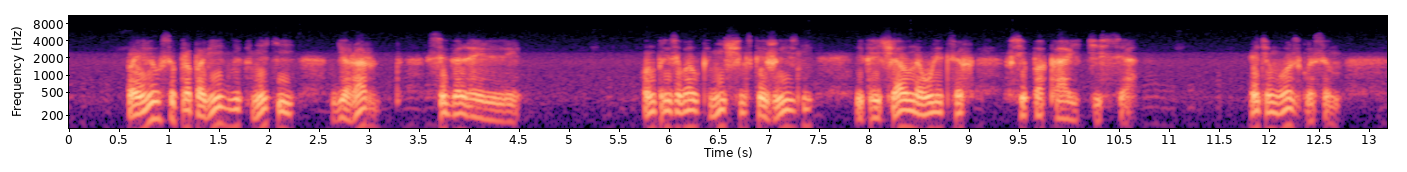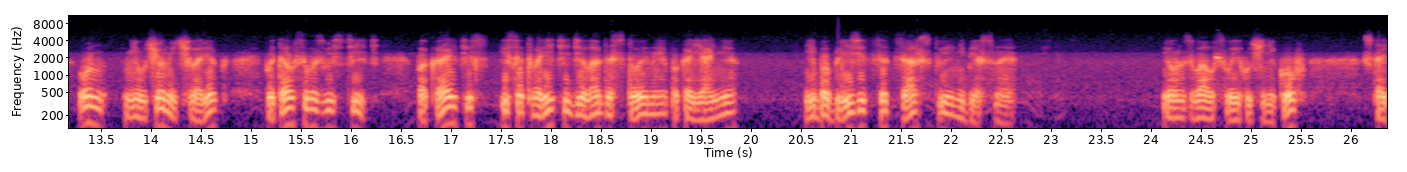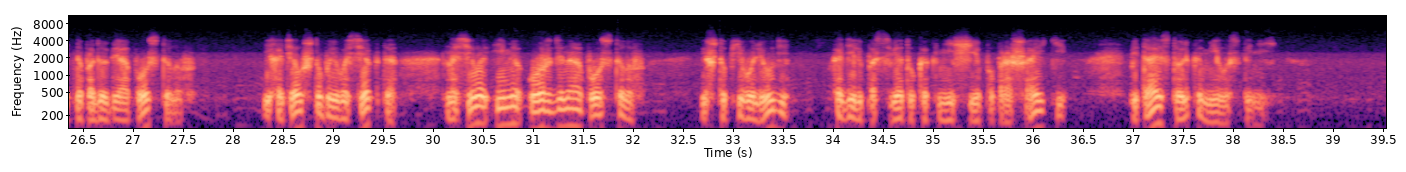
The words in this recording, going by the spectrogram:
Появился проповедник некий Герард Сигалелли. Он призывал к нищенской жизни и кричал на улицах «Все покайтесь!». Этим возгласом он, неученый человек, пытался возвестить «Покайтесь и сотворите дела, достойные покаяния, ибо близится Царствие Небесное» и он звал своих учеников стать наподобие апостолов и хотел, чтобы его секта носила имя Ордена Апостолов, и чтоб его люди ходили по свету, как нищие попрошайки, питаясь только милостыней.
